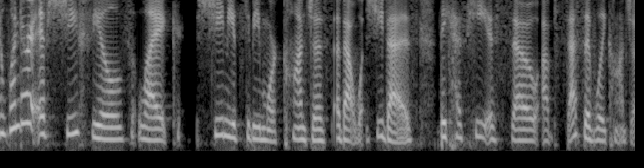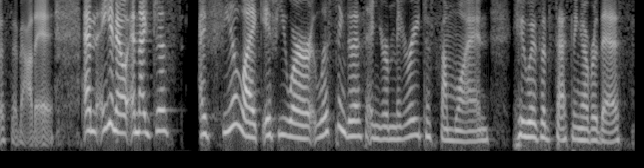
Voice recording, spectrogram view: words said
I wonder if she feels like she needs to be more conscious about what she does because he is so obsessively conscious about it. And, you know, and I just, I feel like if you are listening to this and you're married to someone who is obsessing over this,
